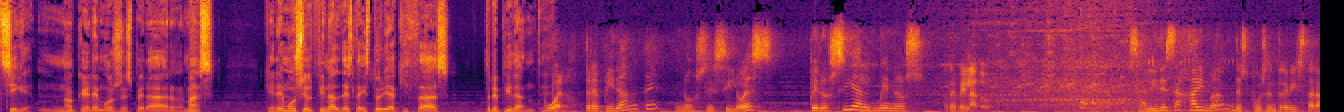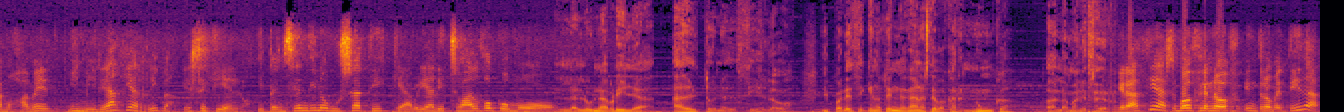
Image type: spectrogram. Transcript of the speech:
Sigue, no queremos esperar más. Queremos el final de esta historia quizás trepidante. Bueno, trepidante no sé si lo es, pero sí al menos revelador. Salí de Sahaima después de entrevistar a Mohamed y miré hacia arriba, ese cielo, y pensé en Dino Busati que habría dicho algo como... La luna brilla alto en el cielo y parece que no tenga ganas de bajar nunca al amanecer. Gracias, voz en off intrometida.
